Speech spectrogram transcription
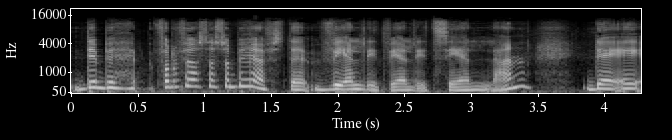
det för det första så behövs det väldigt, väldigt sällan. Det är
